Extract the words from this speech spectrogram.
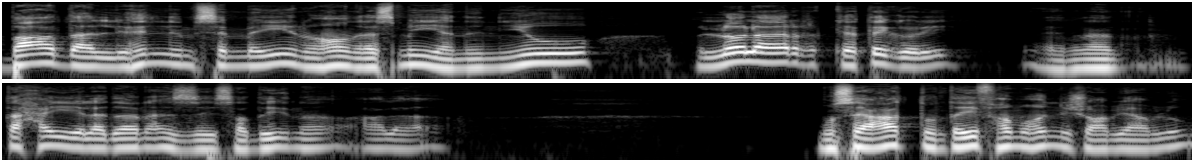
بعضها اللي هن مسميينه هون رسميا نيو لولار كاتيجوري. بدنا تحية لدان أزي صديقنا على مساعدتهم تيفهموا هن شو عم يعملوا.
